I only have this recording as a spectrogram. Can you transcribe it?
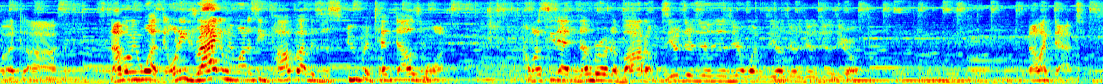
But uh, it's not what we want. The only dragon we want to see pop up is the stupid 10,000 one. I want to see that number on the bottom. 000010000. I like that.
